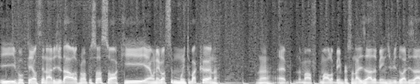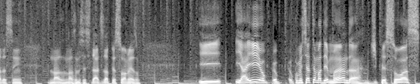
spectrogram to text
E, e voltei ao cenário de dar aula para uma pessoa só, que é um negócio muito bacana. Né? É uma, uma aula bem personalizada, bem individualizada, assim, nas, nas necessidades da pessoa mesmo. E, e aí eu, eu, eu comecei a ter uma demanda de pessoas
